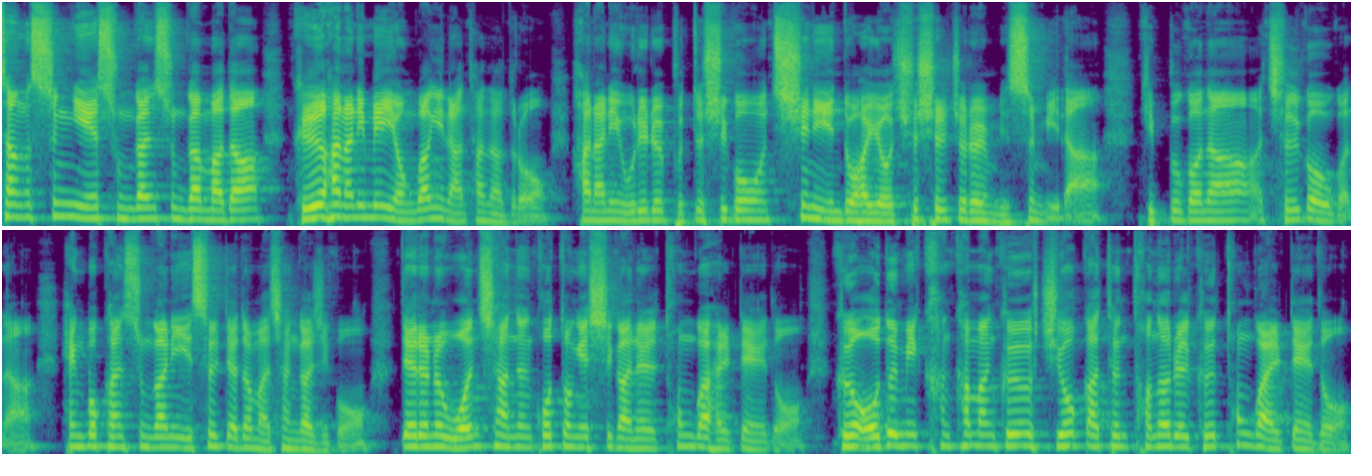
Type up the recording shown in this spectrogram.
항상 승리의 순간순간마다 그 하나님의 영광이 나타나도록 하나님 우리를 붙드시고 친히 인도하여 주실 줄을 믿습니다. 기쁘거나 즐거우거나 행복한 순간이 있을 때도 마찬가지고 때로는 원치 않는 고통의 시간을 통과할 때에도 그 어둠이 캄캄한 그 지옥 같은 터널을 그 통과할 때에도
